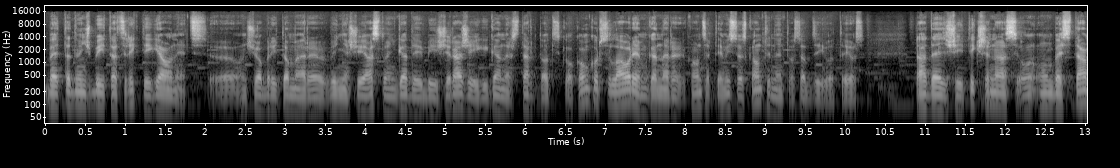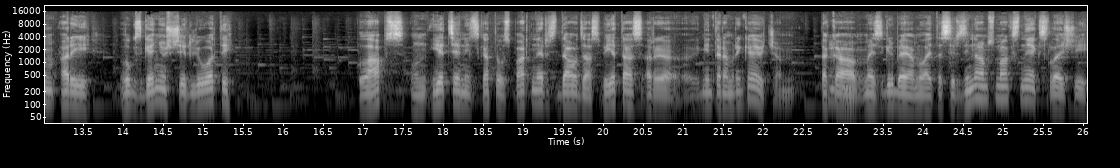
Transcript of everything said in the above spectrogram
Bet tad viņš bija tāds rīktīgi jaunietis. Un šobrīd tomēr viņa šie astoņi gadi bijuši ražīgi gan ar starptautisko konkursu lauriem, gan ar koncertiem visos kontinentos apdzīvotajos. Tādēļ šī tikšanās, un, un bez tam arī Luks Geņušs ir ļoti labs un iecienīts skatuves partneris daudzās vietās ar Ginteram Rinkēvičam. Tā kā mm -hmm. mēs gribējām, lai tas ir zināms mākslinieks, lai šī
